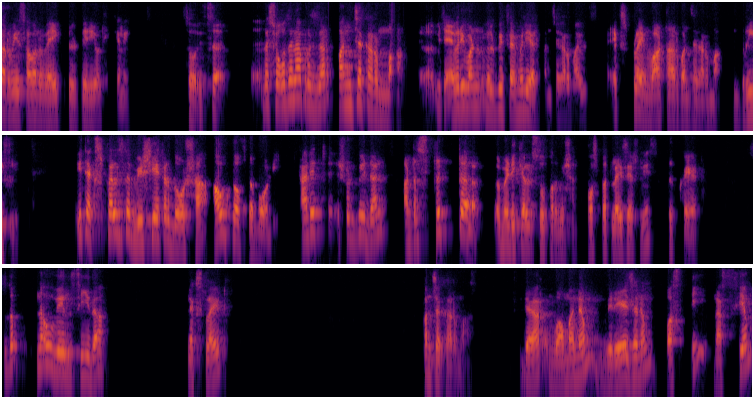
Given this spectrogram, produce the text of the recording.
service our vehicle periodically so it's a the Shodhana procedure, Panchakarma, which everyone will be familiar. Panchakarma, I will explain what are Panchakarma briefly. It expels the vitiated dosha out of the body and it should be done under strict uh, medical supervision. Hospitalization is required. So the, now we'll see the next slide. Panchakarma. They are Vamanam, Virechanam, Vasti, Nasyam,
